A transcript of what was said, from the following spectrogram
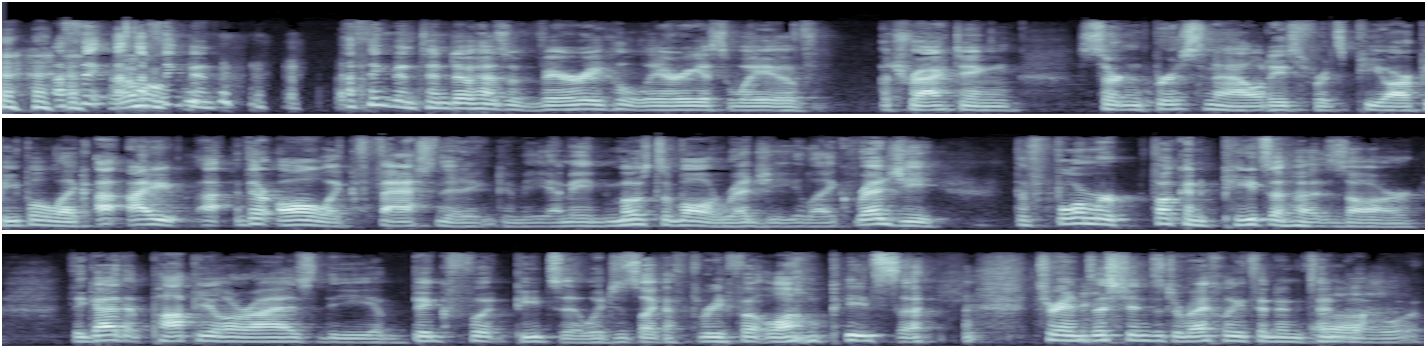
I think, I, think I think Nintendo has a very hilarious way of attracting certain personalities for its PR people. Like I, I, I, they're all like fascinating to me. I mean, most of all Reggie. Like Reggie, the former fucking Pizza Hut czar, the guy that popularized the Bigfoot pizza, which is like a three foot long pizza, transitions directly to Nintendo.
